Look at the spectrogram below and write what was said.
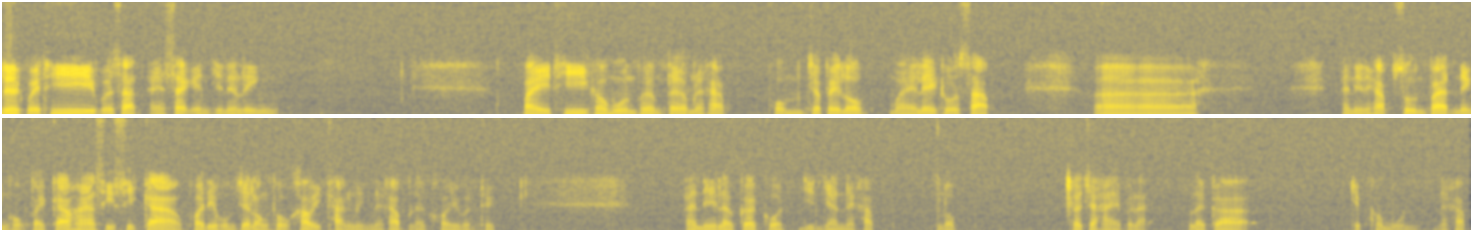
เลือกไปที่บริษัท ISAC Engineering ไปที่ข้อมูลเพิ่มเติมนะครับ ผมจะไปลบหมายเลขโทรศัพท์ เอ่อ อันนี้นะครับ 0816895449 เพราะเดี๋ยวผมจะลองโทรเข้าอีกครั้งหนึ่งนะครับ แล้วคอยบันทึก อันนี้เราก็กดยืนยันนะครับ ลบ ก็จะหายไปล้วแล้วก็เก็บข้อมูลนะครับ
